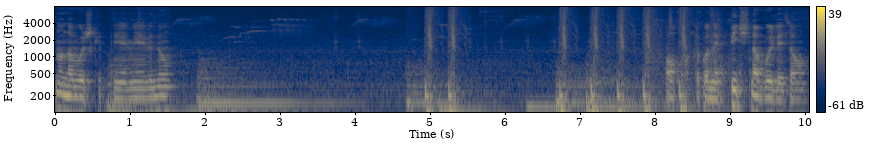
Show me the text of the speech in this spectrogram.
Ну, на вышке, я имею в виду. Ох, как он эпично вылетел.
